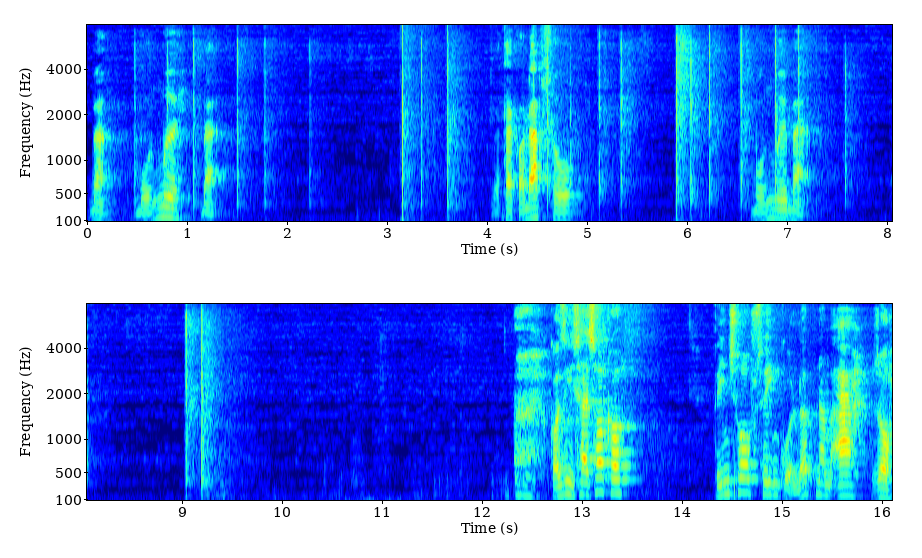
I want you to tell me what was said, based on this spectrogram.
bằng 40 bạn. Và ta có đáp số 40 bạn. Có gì sai sót không? Tính số học sinh của lớp 5A rồi.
